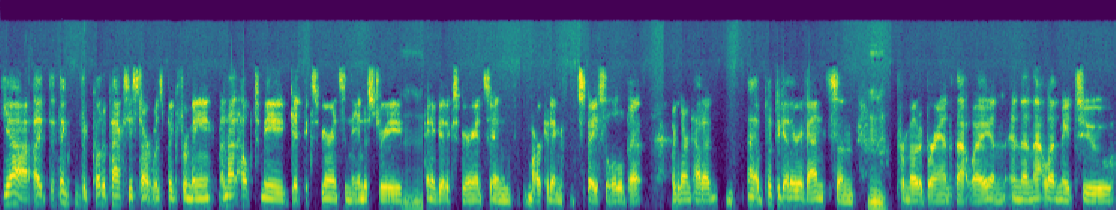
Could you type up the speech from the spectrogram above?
Yeah, I think the Cotopaxi start was big for me, and that helped me get experience in the industry, mm-hmm. kind of get experience in marketing space a little bit. I learned how to uh, put together events and mm. promote a brand that way, and and then that led me to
